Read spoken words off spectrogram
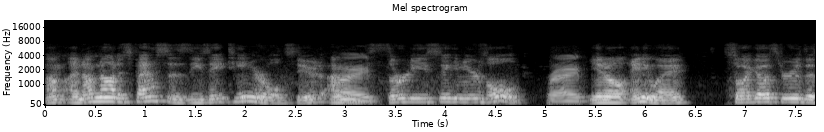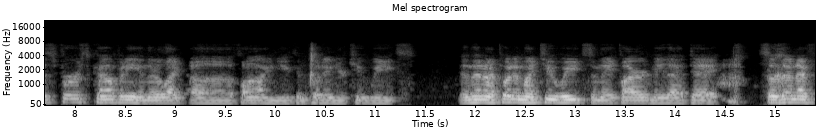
I'm, and I'm not as fast as these 18 year olds, dude. I'm Right. 30 stinking years old. Right. you know, anyway, so I go through this first company and they're like, uh, fine, you can put in your two weeks. And then I put in my two weeks and they fired me that day. So then I,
